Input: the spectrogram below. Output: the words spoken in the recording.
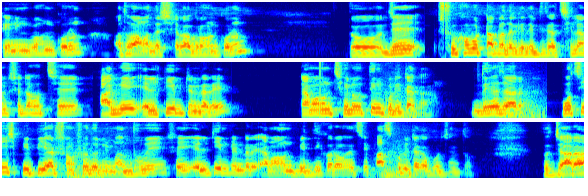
ট্রেনিং গ্রহণ করুন অথবা আমাদের সেবা গ্রহণ করুন। তো যে সুখবরটা আপনাদেরকে দিতে চাচ্ছিলাম, সেটা হচ্ছে আগে এলটিএম টেন্ডারে অ্যামাউন্ট ছিল তিন কোটি টাকা। দুই হাজার পঁচিশ পিপিআর সংশোধনীর মাধ্যমে সেই এলটিএম টেন্ডারের অ্যামাউন্ট বৃদ্ধি করা হয়েছে পাঁচ কোটি টাকা পর্যন্ত। তো যারা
